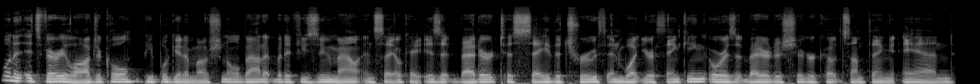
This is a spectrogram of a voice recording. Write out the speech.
Well, it's very logical. People get emotional about it, but if you zoom out and say, okay, is it better to say the truth and what you're thinking, or is it better to sugarcoat something and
